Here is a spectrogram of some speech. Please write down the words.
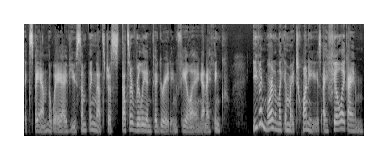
expand the way I view something. That's just, that's a really invigorating feeling. And I think even more than like in my 20s, I feel like I'm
